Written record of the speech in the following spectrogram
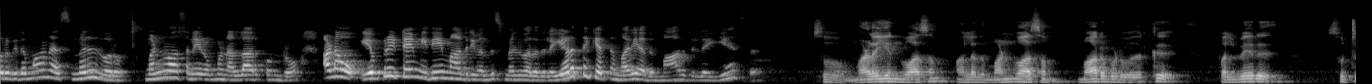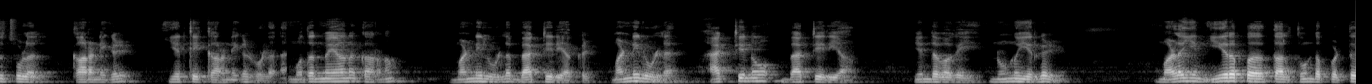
ஒரு விதமான ஸ்மெல் வரும். மண் வாசனை ரொம்ப நல்லா இருக்குன்றோம். ஆனா எவ்ரி டைம் இதே மாதிரி வந்து ஸ்மெல் வரதில்லை இடத்துக்கு ஏத்த மாதிரி அது மாறுதில்லை. ஏன் சார் ஸோ மழையின் வாசம் அல்லது மண் வாசம் மாறுபடுவதற்கு பல்வேறு சுற்றுச்சூழல் காரணிகள் இயற்கை காரணிகள் உள்ளன. முதன்மையான காரணம் மண்ணில் உள்ள பாக்டீரியாக்கள். மண்ணில் உள்ள ஆக்டினோ பாக்டீரியா என்ற வகை நுண்ணுயிர்கள் மழையின் ஈரப்பதத்தால் தூண்டப்பட்டு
